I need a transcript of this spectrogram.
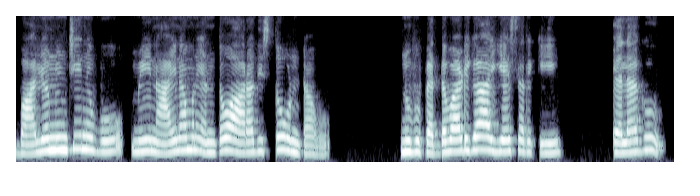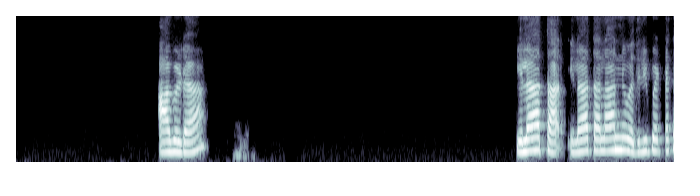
బాల్యం నుంచి నువ్వు మీ నాయనమ్మను ఎంతో ఆరాధిస్తూ ఉంటావు. నువ్వు పెద్దవాడిగా అయ్యేసరికి ఎలాగూ ఆవిడ ఇలా త ఇలా తలాన్ని వదిలిపెట్టక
